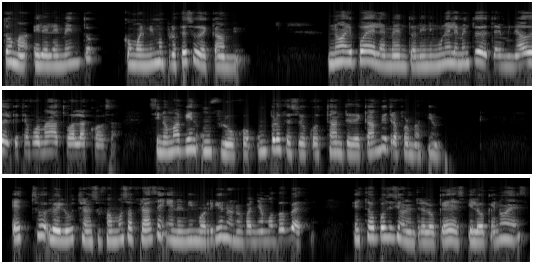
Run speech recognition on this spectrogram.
toma el elemento como el mismo proceso de cambio. No hay pues elemento ni ningún elemento determinado del que estén formadas todas las cosas, sino más bien un flujo, un proceso constante de cambio y transformación. Esto lo ilustra en su famosa frase en el mismo río no nos bañamos dos veces. Esta oposición entre lo que es y lo que no es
